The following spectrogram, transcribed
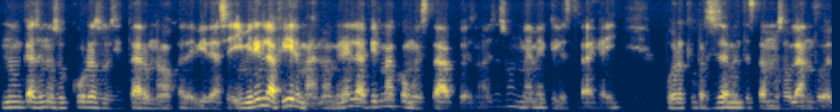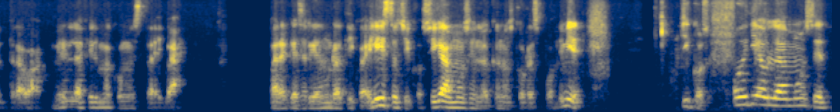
nunca se nos ocurre solicitar una hoja de vida así. Y miren la firma, ¿no? Miren la firma como está, pues, ¿no? Ese es un meme que les traje ahí, porque precisamente estamos hablando del trabajo. Miren la firma como está ahí, va, para que se rían un ratico ahí. Listo, chicos, sigamos en lo que nos corresponde. Miren, Chicos, hoy día hablamos de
